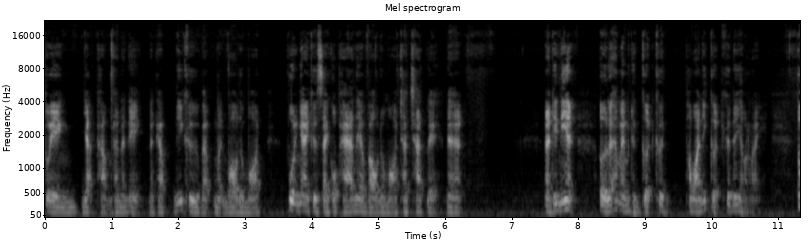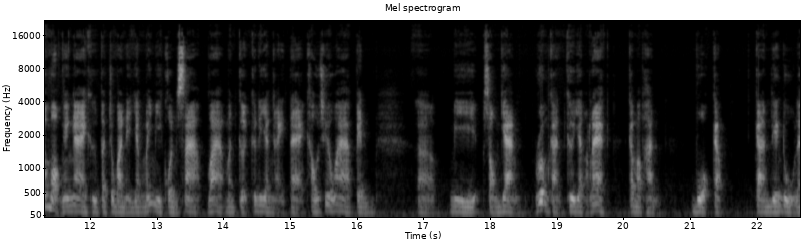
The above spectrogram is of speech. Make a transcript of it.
ตัวเองอยากทำเท่านั้นเองนะครับนี่คือแบบเหมือนวอลเดอมอร์ พูดง่ายคือไซโคแพธเนี่ยวอลเดอมอร์ชัด ๆ เลยนะฮะอันทีเนี้ยเออแล้วทำไมมันถึงเกิดขึ้นภาวะนี้เกิดขึ้นได้อย่างไร ต้องบอกง่าย ๆ คือปัจจุบันเนี่ยยังไม่มีคนทราบว่ามันเกิดขึ้นได้ยังไง แต่เขาเชื่อว่าเป็นมีสองอย่างร่วมกัน คืออย่างแรกกรรมพันธุ์บวกกับการเลี้ยงดูและ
